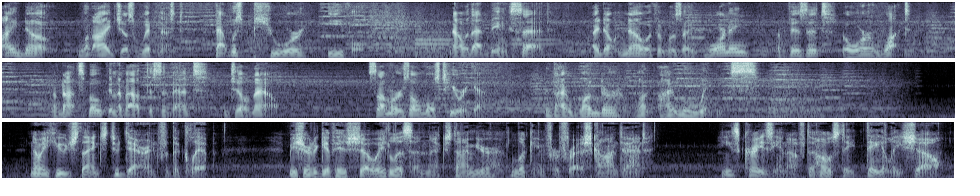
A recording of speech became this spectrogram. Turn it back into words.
I know what I just witnessed. That was pure evil. Now, with that being said, I don't know if it was a warning, a visit, or what. I've not spoken about this event until now. Summer's almost here again, and I wonder what I will witness. Now, a huge thanks to Darren for the clip. Be sure to give his show a listen next time you're looking for fresh content. He's crazy enough to host a daily show,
